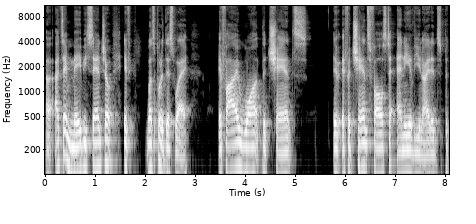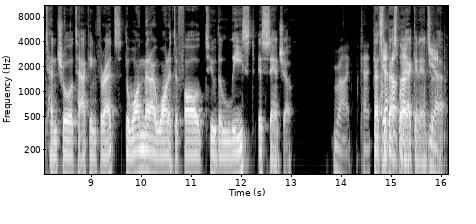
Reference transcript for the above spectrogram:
uh, I'd say maybe Sancho. If let's put it this way, if I want the chance, if, if a chance falls to any of United's potential attacking threats, the one that I want it to fall to the least is Sancho. Right. Okay. That's Yeah, the best I- way I- I can answer yeah. that.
